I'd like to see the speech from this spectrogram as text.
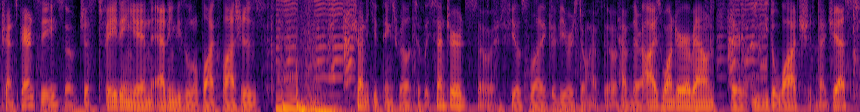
transparency. So just fading in, adding these little black flashes trying to keep things relatively centered so it feels like the viewers don't have to have their eyes wander around. They're easy to watch and digest.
